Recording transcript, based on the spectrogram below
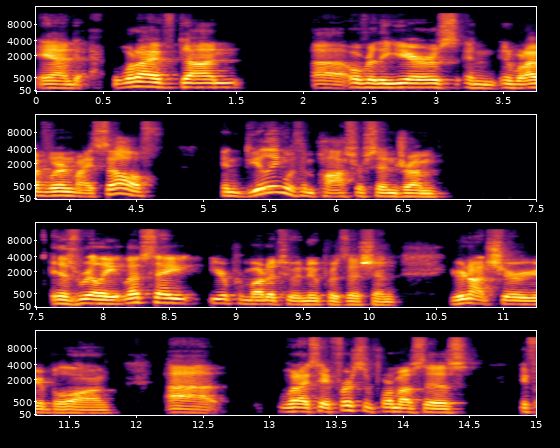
And what I've done uh, over the years and, and what I've learned myself in dealing with imposter syndrome is really let's say you're promoted to a new position, you're not sure you belong uh, what I say first and foremost is if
